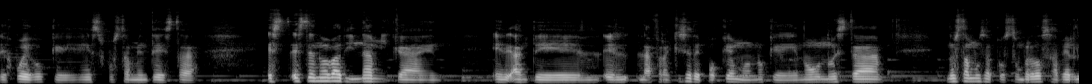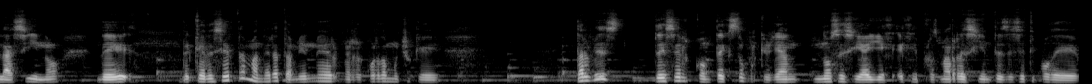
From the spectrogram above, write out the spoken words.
de juego que es justamente esta, esta nueva dinámica ante la franquicia de Pokémon, ¿no? Que no, no está, no estamos acostumbrados a verla así, ¿no? De, de que de cierta manera también me, me recuerda mucho que tal vez es el contexto, porque ya no sé si hay ejemplos más recientes de ese tipo de,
